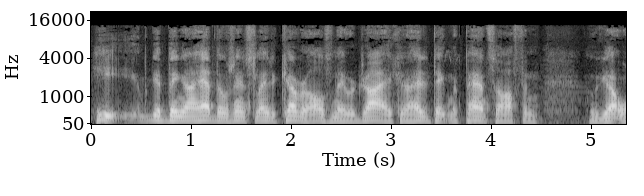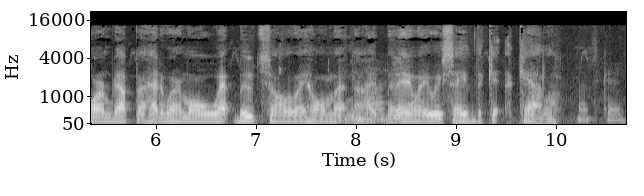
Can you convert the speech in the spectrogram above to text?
he. Good thing I had those insulated coveralls and they were dry because I had to take my pants off and we got warmed up. I had to wear my old wet boots all the way home that night. But anyway, we saved the ca- cattle. That's good.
